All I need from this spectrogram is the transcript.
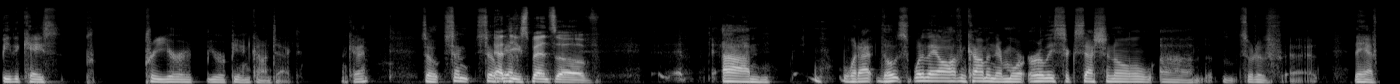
be the case pre European contact. Okay, so some so At the have- expense of um, what I those what do they all have in common? They're more early successional, um, sort of. Uh, they have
